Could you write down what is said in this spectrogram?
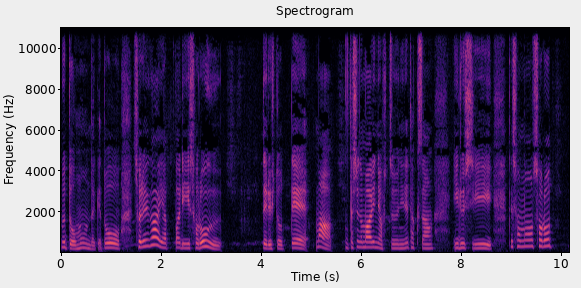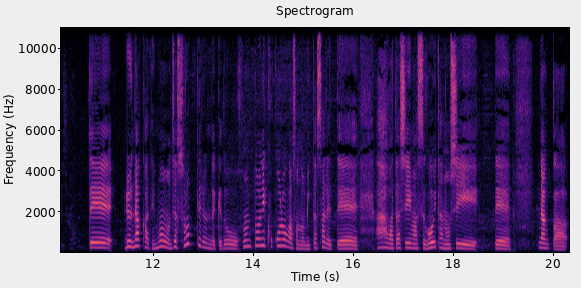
むと思うんだけど、それがやっぱり揃うってる人って、まあ、私の周りには普通にね、たくさんいるし、で、その揃って、る中でも、じゃあ揃ってるんだけど、本当に心がその満たされて、ああ、私今すごい楽しいって、なんか、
